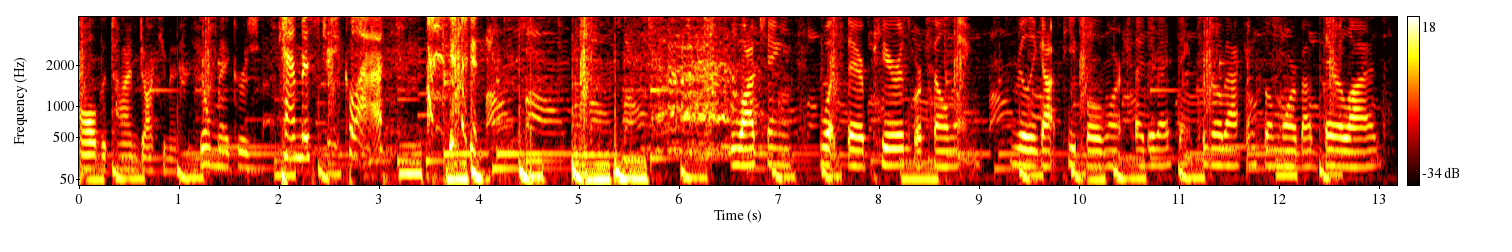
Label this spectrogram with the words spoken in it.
all the time, documentary filmmakers. Chemistry class. Watching what their peers were filming really got people more excited, I think, to go back and film more about their lives.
